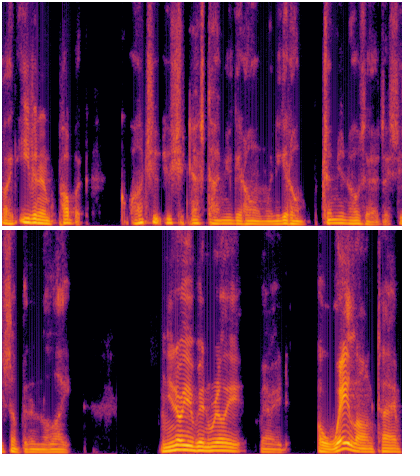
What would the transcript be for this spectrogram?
like even in public. Why don't you, you should next time you get home, when you get home, trim your nose hairs. I see something in the light. And you know, you've been really married a way long time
